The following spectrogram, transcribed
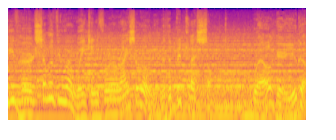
We've heard some of you are waiting for a Rice-A-Roni with a bit less salt. Well, here you go.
